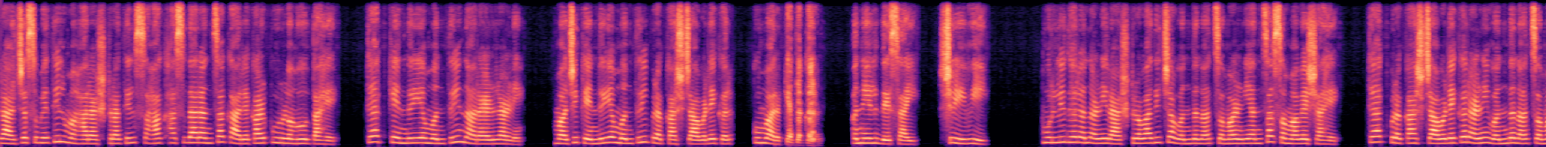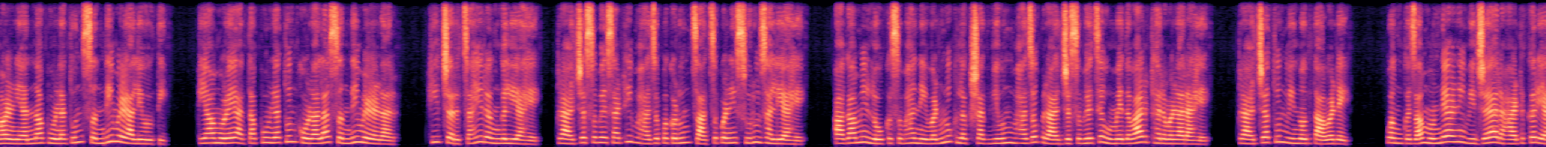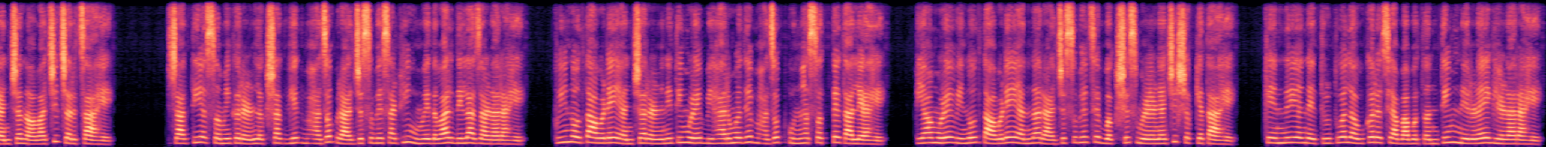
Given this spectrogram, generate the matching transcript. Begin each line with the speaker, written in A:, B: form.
A: राज्यसभेतील महाराष्ट्रातील सहा खासदारांचा कार्यकाळ पूर्ण होत आहे. त्यात केंद्रीय मंत्री नारायण राणे माजी केंद्रीय मंत्री प्रकाश जावडेकर कुमार केतकर अनिल देसाई श्री व्ही. मुरलीधरन आणि राष्ट्रवादीच्या वंदना चव्हाण यांचा समावेश आहे. त्यात प्रकाश जावडेकर आणि वंदना चव्हाण यांना पुण्यातून संधी मिळाली होती. यामुळे आता पुण्यातून कोणाला संधी मिळणार? ही चर्चाही रंगली आहे. राज्यसभेसाठी भाजपकडून चाचपणी सुरू झाली आहे. आगामी लोकसभा निवडणूक लक्षात घेऊन भाजप राज्यसभेचे उमेदवार ठरवणार आहे. राज्यातून विनोद तावडे पंकजा मुंडे आणि विजया रहाटकर यांच्या नावाची चर्चा आहे. जातीय समीकरण लक्षात घेत भाजप राज्यसभेसाठी उमेदवार दिला जाणार आहे. विनोद तावडे यांच्या रणनीतीमुळे बिहारमध्ये भाजप पुन्हा सत्तेत आले आहे. यामुळे विनोद तावडे यांना राज्यसभेचे बक्षीस मिळण्याची शक्यता आहे. केंद्रीय नेतृत्व लवकरच याबाबत अंतिम निर्णय घेणार आहे.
